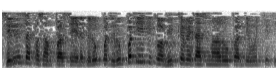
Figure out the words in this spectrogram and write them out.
සිරින්සප්ප සම්පස්සේන පිරුප්පති රුප්පතිතිකෝ භික්ඛවේ තස්මා රූපන්ති උච්චති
